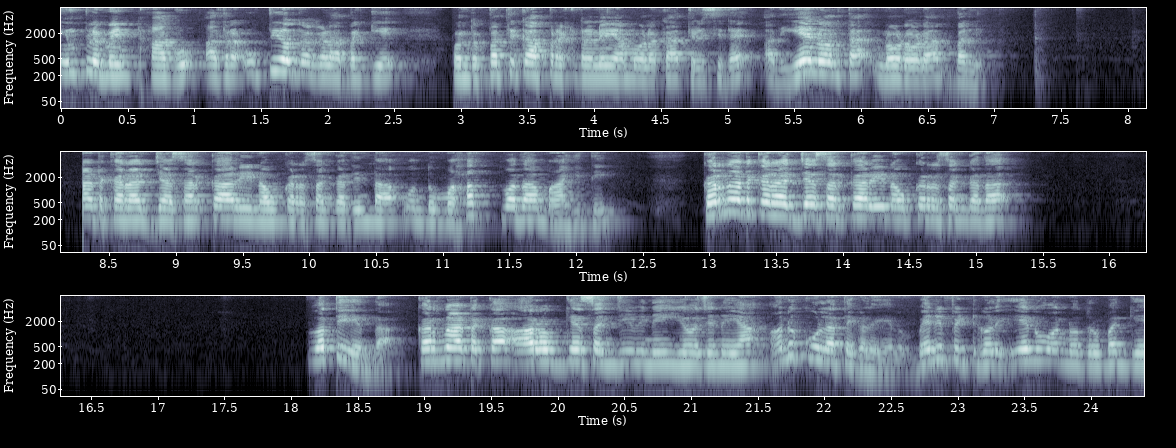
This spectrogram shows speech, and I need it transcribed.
ಇಂಪ್ಲಿಮೆಂಟ್ ಹಾಗೂ ಅದರ ಉಪಯೋಗಗಳ ಬಗ್ಗೆ ಒಂದು ಪತ್ರಿಕಾ ಪ್ರಕಟಣೆಯ ಮೂಲಕ ತಿಳಿಸಿದೆ. ಅದು ಏನು ಅಂತ ನೋಡೋಣ, ಬನ್ನಿ. ಕರ್ನಾಟಕ ರಾಜ್ಯ ಸರ್ಕಾರಿ ನೌಕರ ಸಂಘದಿಂದ ಒಂದು ಮಹತ್ವದ ಮಾಹಿತಿ. ಕರ್ನಾಟಕ ರಾಜ್ಯ ಸರ್ಕಾರಿ ನೌಕರ ಸಂಘದ ವತಿಯಿಂದ ಕರ್ನಾಟಕ ಆರೋಗ್ಯ ಸಂಜೀವಿನಿ ಯೋಜನೆಯ ಅನುಕೂಲತೆಗಳು ಏನು ಬೆನಿಫಿಟ್ಗಳು ಏನು ಅನ್ನೋದ್ರ ಬಗ್ಗೆ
